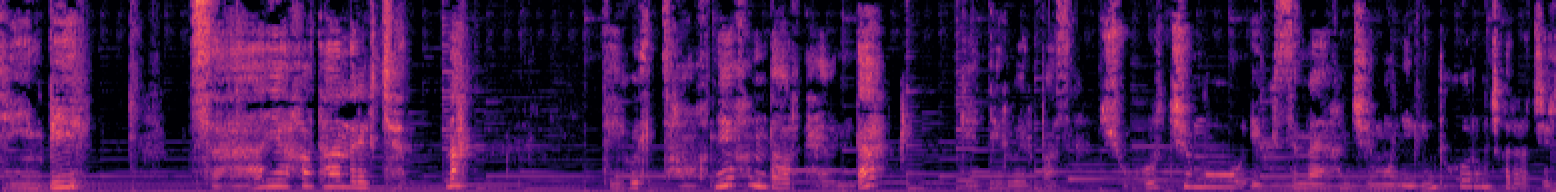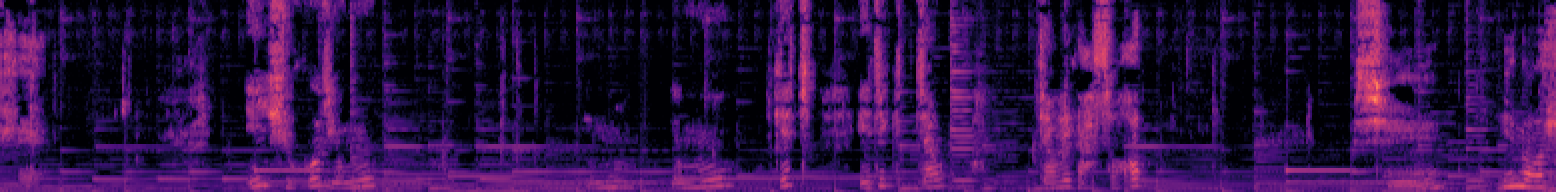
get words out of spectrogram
Тийм би. За яхав та нарыг чадна. Тэгвэл цонхныхын доор тавина да гэд тэрвэр бас шүхүр ч юм уу, эгсэн майхан ч юм уу нэгэн төхөөрөмж гаргаж ирлээ. Энэ шүхүр юм уу? Юм уу? Гэж эрэг жав жавыг асуухад бишээ. Энэ бол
